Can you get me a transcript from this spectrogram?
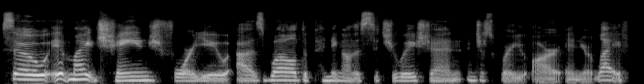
So it might change for you as well depending on the situation and just where you are in your life.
